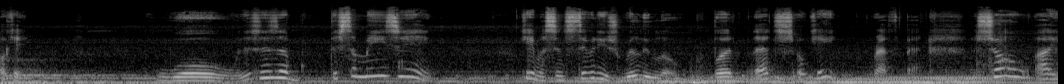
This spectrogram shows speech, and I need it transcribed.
Okay. Whoa this is a this is amazing. Okay my sensitivity is really low but that's okay Wrath bad. So I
